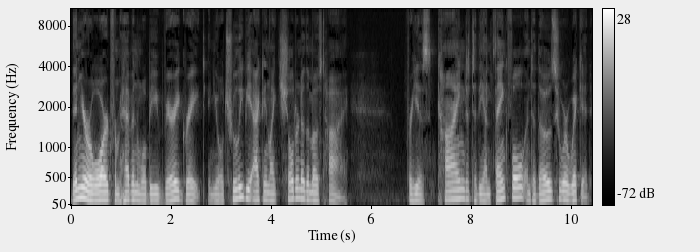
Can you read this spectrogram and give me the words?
Then your reward from heaven will be very great, and you will truly be acting like children of the Most High. For he is kind to the unthankful and to those who are wicked.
